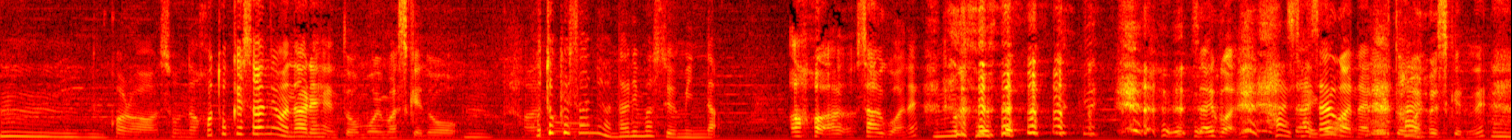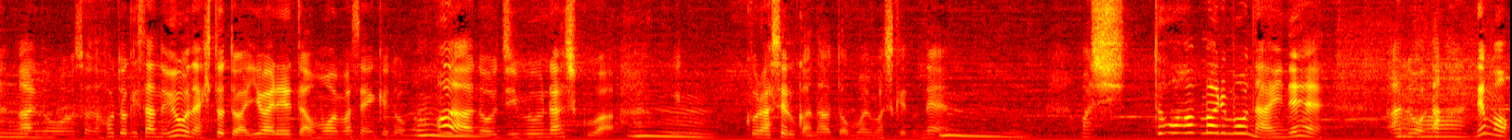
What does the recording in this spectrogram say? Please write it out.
うん。だからそんな仏さんにはなれへんと思いますけど、うん。仏さんにはなりますよみんな。あ最後はね 最後はね、はいさ最後は。なれると思いますけどね、うん。あのその仏さんのような人とは言われるとは思いませんけど、うん。まああの自分らしくはうん。暮らせるかなと思いますけどね、うん。まあ、嫉妬はあんまりもうないね。あのあでも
